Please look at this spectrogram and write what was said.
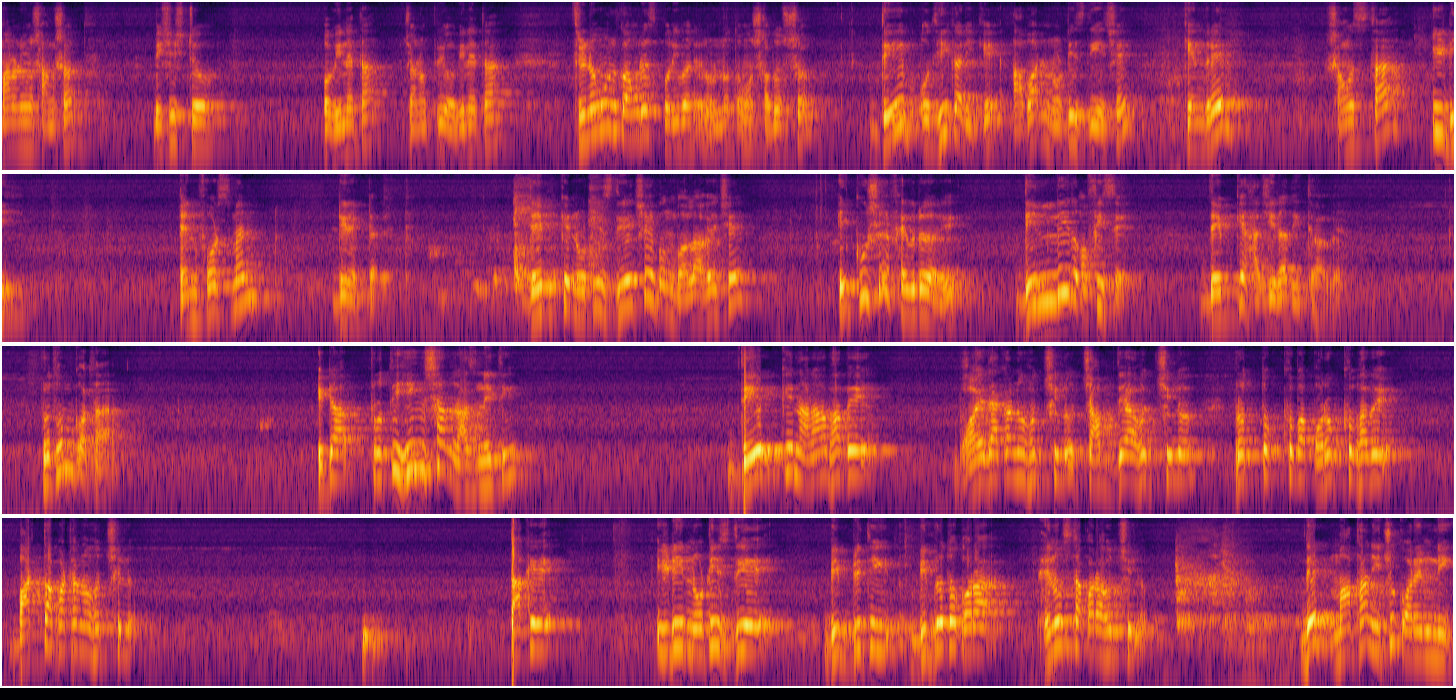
মাননীয় সাংসদ, বিশিষ্ট অভিনেতা, জনপ্রিয় অভিনেতা, তৃণমূল কংগ্রেস পরিবারের অন্যতম সদস্য, দেব অধিকারীকে আবার নোটিশ দিয়েছে কেন্দ্রের সংস্থা ইডি, এনফোর্সমেন্ট ডিরেক্টরেট। দেবকে নোটিশ দিয়েছে এবং বলা হয়েছে, একুশে ফেব্রুয়ারি দিল্লির অফিসে দেবকে হাজিরা দিতে হবে। প্রথম কথা, এটা প্রতিহিংসার রাজনীতি। দেবকে নানাভাবে ভয় দেখানো হচ্ছিল, চাপ দেওয়া হচ্ছিল, প্রত্যক্ষ বা পরোক্ষভাবে বার্তা পাঠানো হচ্ছিল। তাকে ইডির নোটিশ দিয়ে বিবৃতি, বিব্রত করা, হেনস্থা করা হচ্ছিল। দেব মাথা নিচু করেননি।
